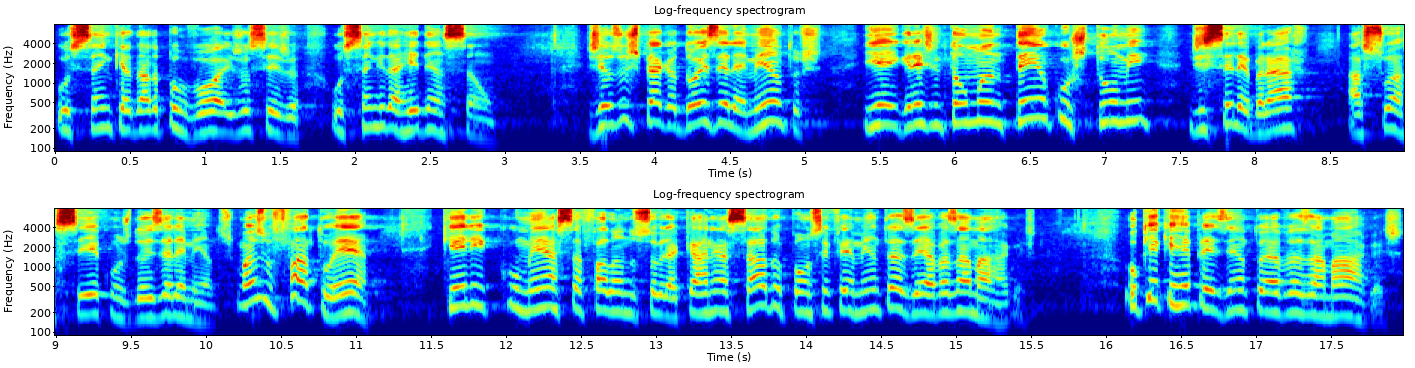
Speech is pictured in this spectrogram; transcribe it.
o sangue que é dado por vós, ou seja, o sangue da redenção. Jesus pega dois elementos e a igreja então mantém o costume de celebrar a sua ceia com os dois elementos. Mas o fato é que ele começa falando sobre a carne assada, o pão sem fermento e as ervas amargas. O que, que representam ervas amargas?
